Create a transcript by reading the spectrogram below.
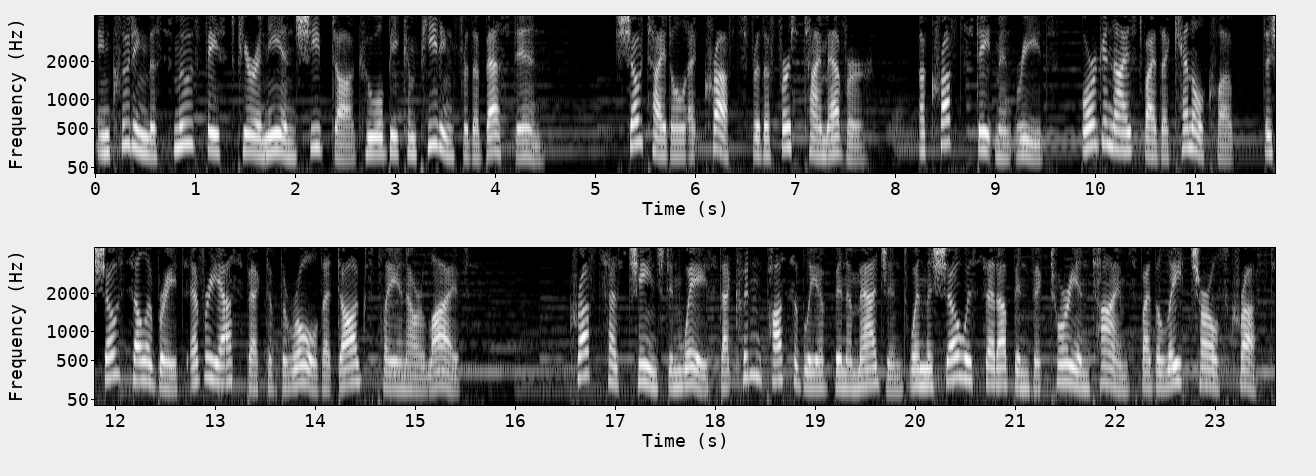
including the smooth-faced Pyrenean sheepdog who will be competing for the best in show title at Crufts for the first time ever. A Crufts statement reads, Organized by the Kennel Club, the show celebrates every aspect of the role that dogs play in our lives. Crufts has changed in ways that couldn't possibly have been imagined when the show was set up in Victorian times by the late Charles Cruft.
